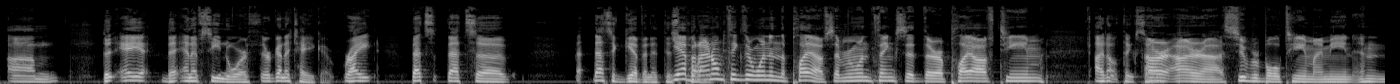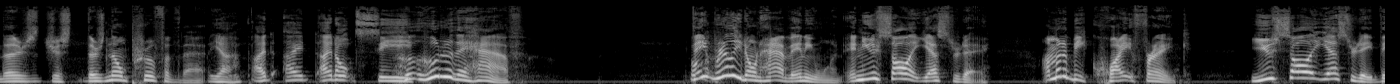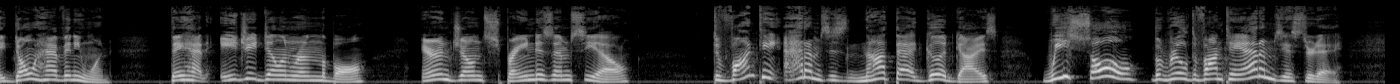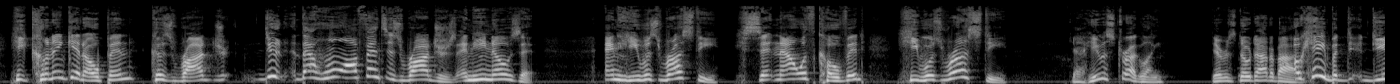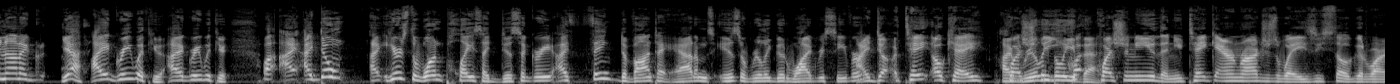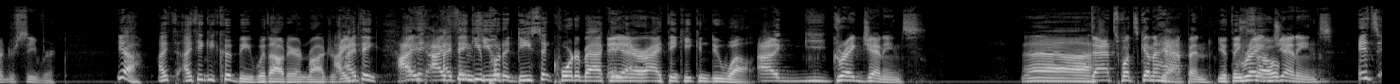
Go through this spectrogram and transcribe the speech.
um, the a the NFC North. They're going to take it, right? That's that's a that's a given at this. Point. Yeah, point. but I don't think they're winning the playoffs. Everyone thinks that they're a playoff team I don't think so. Our, or a Super Bowl team. I mean, and there's just there's no proof of that. Yeah, I, I, I don't see. Who, who do they have? They really don't have anyone, and you saw it yesterday. I'm going to be quite frank. You saw it yesterday. They don't have anyone. They had AJ Dillon running the ball. Aaron Jones sprained his MCL. Davante Adams is not that good, guys. We saw the real Davante Adams yesterday. He couldn't get open because Roger, dude, that whole offense is Rodgers, and he knows it. And he was rusty. He's sitting out with COVID. He was rusty. Yeah, he was struggling. There was no doubt about it. Okay, but do you not agree? Yeah, I agree with you. I agree with you. Well, I, I don't. I, here's the one place I disagree. I think Davante Adams is a really good wide receiver. I don't take. Okay, I question really to- believe que- that. Question to you then: You take Aaron Rodgers away, is he still a good wide receiver? yeah, I, th- I think he could be without Aaron Rodgers. I, I- think I, I- thi- I I think, think you, you- put a decent quarterback in Yeah. there. I think he can do well. Uh, Greg Jennings. Uh, That's what's going to happen. You think Greg so? Jennings. It's.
